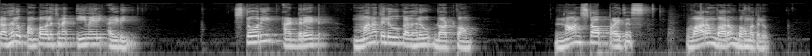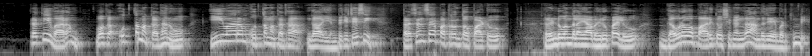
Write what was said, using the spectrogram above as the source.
కథలు పంపవలసిన email ID story at the rate మన తెలుగు కథలు dot com. Non stop prizes. వారం వారం బహుమతులు. ప్రతి వారం ఒక ఉత్తమ కథను ఈ వారం ఉత్తమ కథగా ఎంపిక చేసి ప్రశంసా పత్రంతో పాటు రెండు వందల యాభై రూపాయలు గౌరవ పారితోషికంగా అందజేయబడుతుంది.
